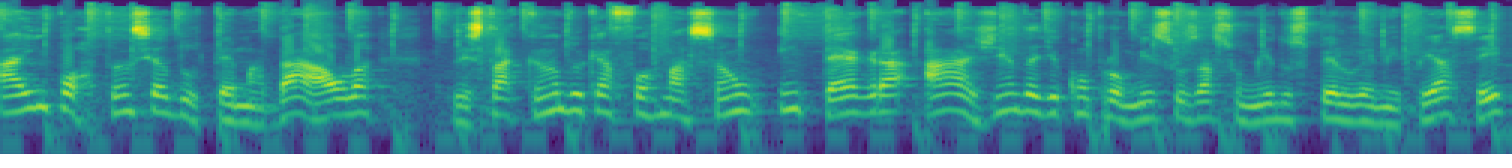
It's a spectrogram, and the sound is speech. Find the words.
a importância do tema da aula destacando que a formação integra a agenda de compromissos assumidos pelo MPAC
